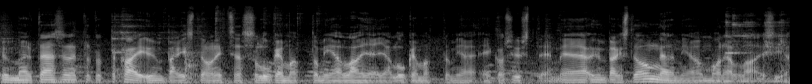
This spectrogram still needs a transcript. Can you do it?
ymmärtää sen, että totta kai ympäristö on itse asiassa lukemattomia lajeja, lukemattomia ekosysteemejä ja ympäristöongelmia on monenlaisia,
